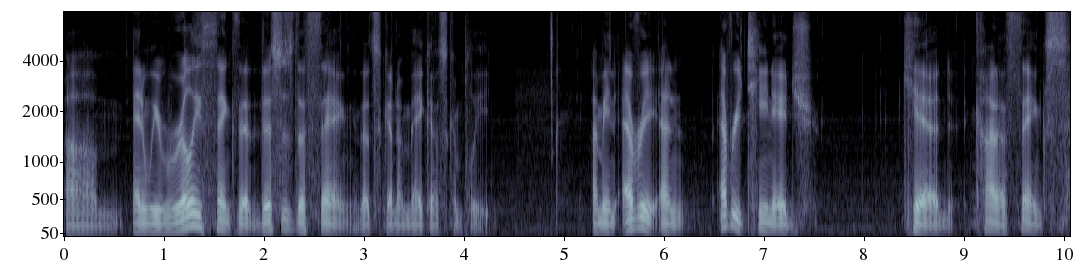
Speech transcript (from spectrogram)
Um, and we really think that this is the thing that's going to make us complete. I mean, every and every teenage kid kind of thinks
